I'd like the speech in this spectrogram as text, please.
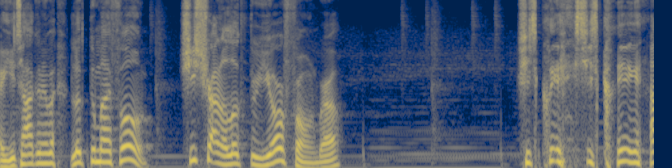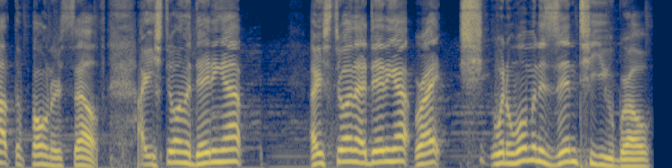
Are you talking about? Look through my phone. She's trying to look through your phone, bro. She's cleaning. She's cleaning out the phone herself. Are you still on the dating app? Are you still on that dating app? Right? She, when a woman is into you, bro,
